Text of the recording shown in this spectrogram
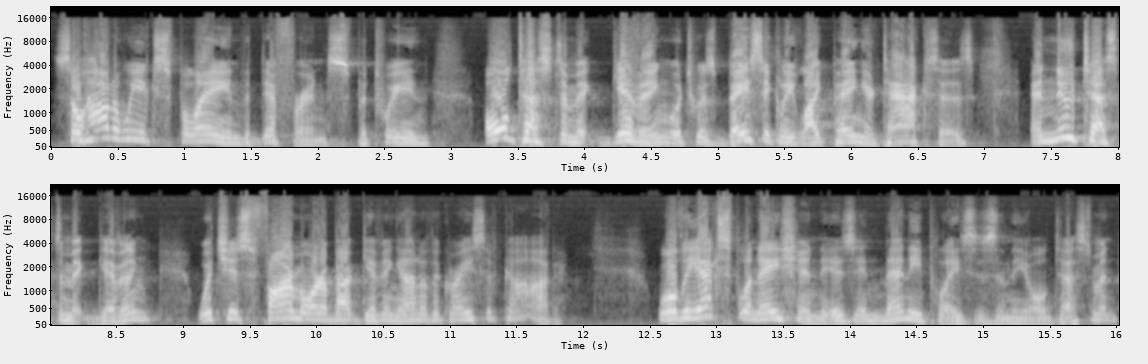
So, how do we explain the difference between Old Testament giving, which was basically like paying your taxes, and New Testament giving, which is far more about giving out of the grace of God? Well, the explanation is in many places in the Old Testament,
